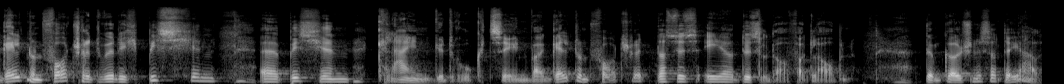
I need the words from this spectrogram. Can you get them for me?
Geld und Fortschritt würde ich bisschen, äh, bisschen klein gedruckt sehen, weil Geld und Fortschritt, das ist eher Düsseldorfer Glauben. Dem Kölschen ist das egal.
